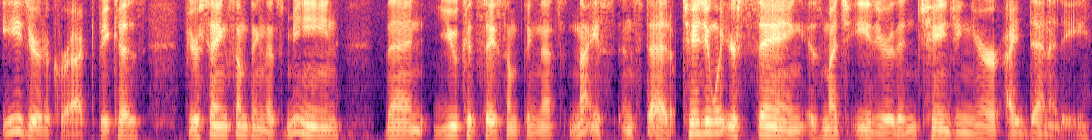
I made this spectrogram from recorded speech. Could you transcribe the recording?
easier to correct because if you're saying something that's mean, then you could say something that's nice instead. Changing what you're saying is much easier than changing your identity.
